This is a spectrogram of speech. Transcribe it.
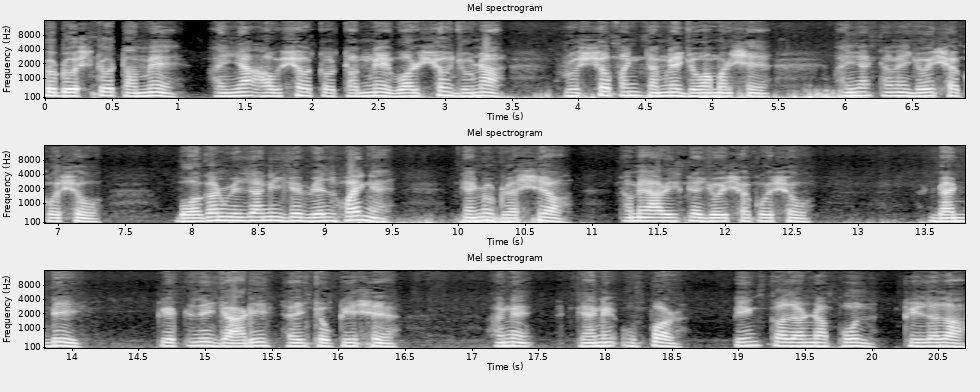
તો દોસ્તો, તમે અહીંયા આવશો તો તમને વર્ષો જૂના વૃક્ષો પણ તમને જોવા મળશે. અહીંયા તમે જોઈ શકો છો બોગનવિલ્લાની જે વેલ હોય ને, તેનું દ્રશ્ય તમે આ રીતે જોઈ શકો છો. દંડી કેટલી જાડી થઈ ચૂકી છે અને તેની ઉપર પિંક કલરના ફૂલ ખીલેલા.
